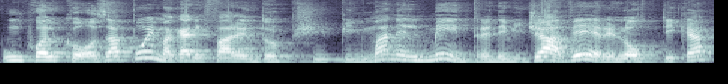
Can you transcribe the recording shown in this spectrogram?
un qualcosa, puoi magari fare il dropshipping, ma nel mentre devi già avere l'ottica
